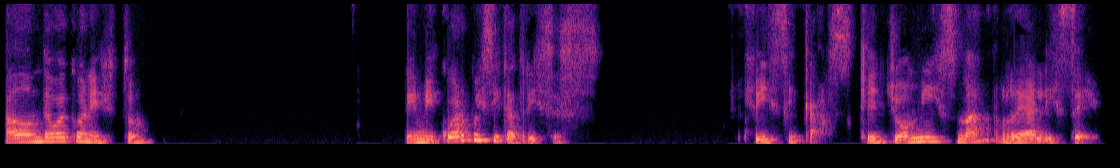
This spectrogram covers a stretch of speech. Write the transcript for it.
¿A dónde voy con esto? En mi cuerpo hay cicatrices físicas que yo misma realicé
